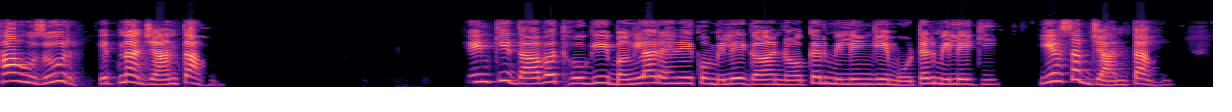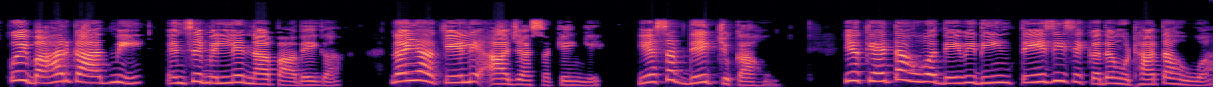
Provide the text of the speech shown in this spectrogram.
हाँ हुजूर, इतना जानता हूँ। इनकी दावत होगी, बंगला रहने को मिलेगा, नौकर मिलेंगे, मोटर मिलेगी। यह सब जानता हूँ। कोई बाहर का आदमी इनसे मिलने ना पावेगा, न यह अकेले आ जा सकेंगे। यह सब देख चुका हूँ। यह कहता हुआ देवी दीन तेज़ी से कदम उठाता हुआ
